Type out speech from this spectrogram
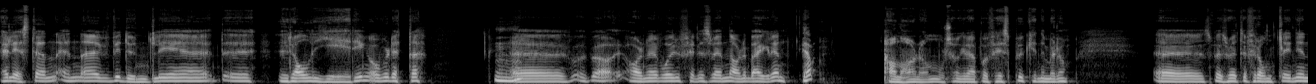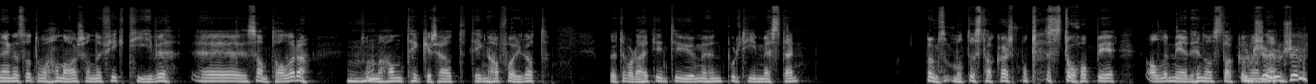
jeg leste en, en eh, vidunderlig uh, raljering over dette. Eh, Arne, vår felles venn Arne Berggren, ja. Han har noen morsomme greier på Facebook innimellom. eh, som jeg tror heter Frontlinjen, eller noe sånt, han har sånne fiktive eh, samtaler. da, Mhm. Som han tenker seg at ting har foregått. Dette var da et intervju med hun politimesteren. De som måtte, stakkars måtte stå opp i alle mediene og snakke om Unnskyld, denne unnskyld.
